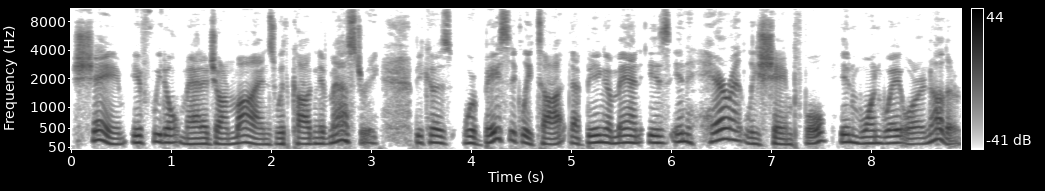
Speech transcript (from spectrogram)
shame if we don't manage our minds with cognitive mastery because we're basically taught that being a man is inherently shameful in one way or another.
